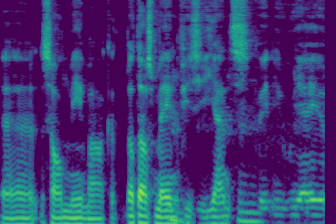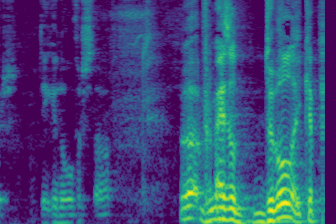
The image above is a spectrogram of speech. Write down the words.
uh, zal meemaken. Maar dat is mijn visie. Jens, ik weet niet hoe jij er tegenover staat. Voor mij is dat dubbel. Ik heb,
